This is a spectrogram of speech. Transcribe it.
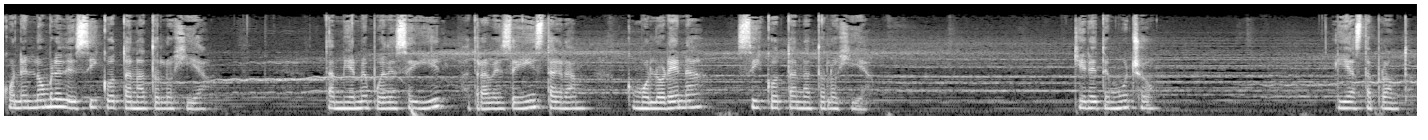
con el nombre de psicotanatología. También me puedes seguir a través de Instagram como Lorena Psicotanatología. Quiérete mucho y hasta pronto.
